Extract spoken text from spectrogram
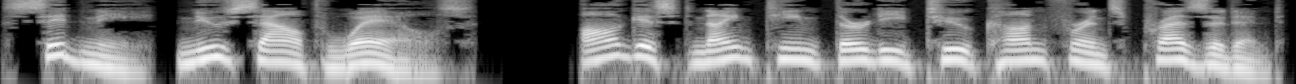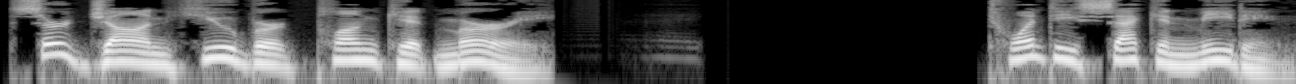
Sydney, New South Wales. August 1932 Conference President, Sir John Hubert Plunkett Murray 22nd meeting.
